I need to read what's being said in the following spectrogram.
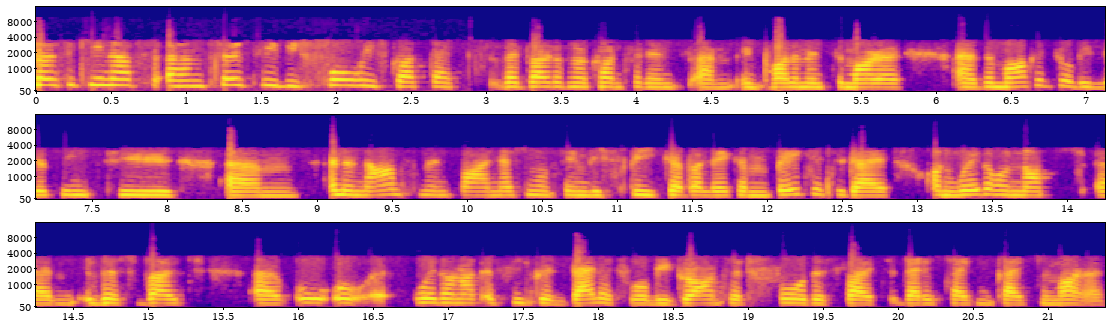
So, Sakina, um, firstly, before we've got that, that vote of no confidence um, in Parliament tomorrow, uh, the markets will be looking to um, an announcement by National Assembly Speaker Baleka Mbete today on whether or not um, this vote uh, or, or, whether or not a secret ballot will be granted for this vote that is taking place tomorrow.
